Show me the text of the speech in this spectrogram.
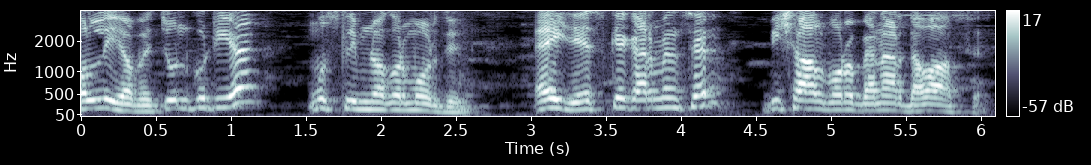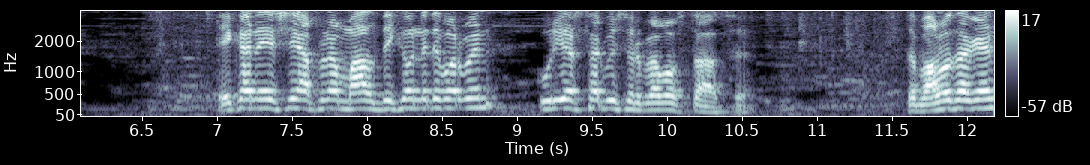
বললেই হবে, চুনকুটিয়া মুসলিমনগর মসজিদ। এই যে এসকে গার্মেন্টসের বিশাল বড় ব্যানার দেওয়া আছে। এখানে এসে আপনারা মাল দেখেও নিতে পারবেন, কুরিয়ার সার্ভিসের ব্যবস্থা আছে। তো ভালো থাকেন,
